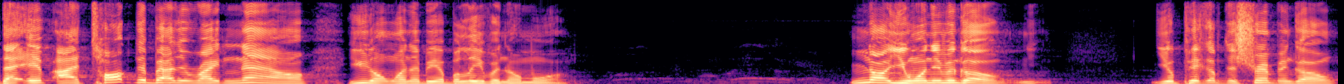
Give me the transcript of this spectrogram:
that if I talked about it right now, you don't want to be a believer no more. No, you won't even go. You'll pick up the shrimp and go.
